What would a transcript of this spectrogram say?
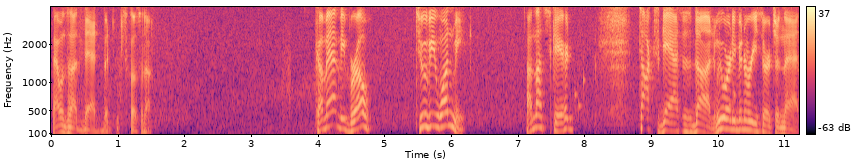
That one's not dead, but it's close enough. Come at me, bro. 2v1 me. I'm not scared. Tox gas is done. We weren't even researching that.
